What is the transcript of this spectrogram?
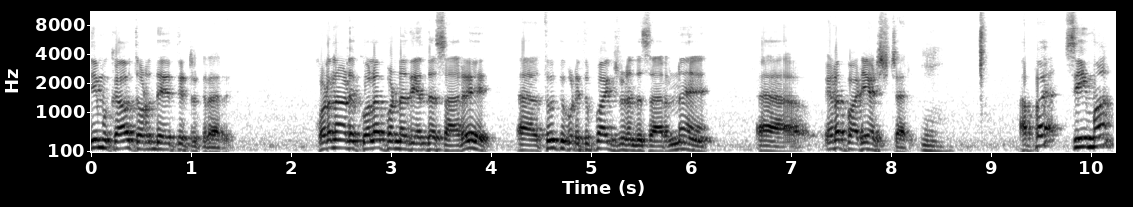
திமுகவை தொடர்ந்து எதிர்த்துட்டு இருக்கிறாரு. கொடநாடு கொலை பண்ணது எந்த சாரு? தூத்துக்குடி துப்பாக்கி சூடு எந்த சாருன்னு எடப்பாடி அடிச்சிட்டாரு. அப்ப சீமான்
